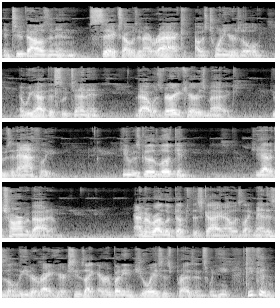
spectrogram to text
In 2006, I was in Iraq. I was 20 years old, and we had this lieutenant that was very charismatic. He was an athlete. He was good looking. He had a charm about him. I remember I looked up to this guy and I was like, man, this is a leader right here. It seems like everybody enjoys his presence when he he could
